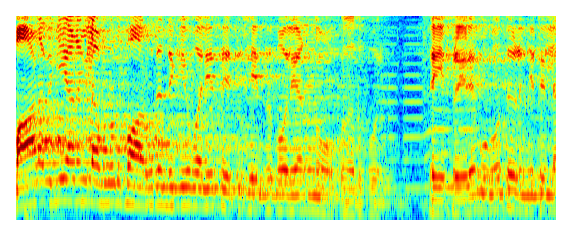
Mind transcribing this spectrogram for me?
മാളവികയാണെങ്കിൽ അവളോട് പാർവതി എന്തൊക്കെയോ വലിയ തെറ്റ് ചെയ്തതുപോലെയാണ് നോക്കുന്നത് പോലും. ശ്രീപ്രിയയുടെ മുഖം തെളിഞ്ഞിട്ടില്ല.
